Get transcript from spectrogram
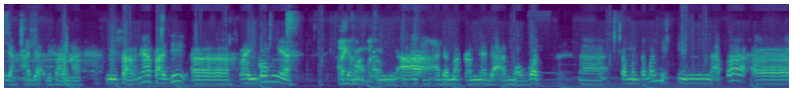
yang ada di sana. Misalnya tadi uh, Lengkong ya, ada Lengkong, makam, ah, ada makamnya Daan Mogot. Nah, teman-teman bikin apa uh,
